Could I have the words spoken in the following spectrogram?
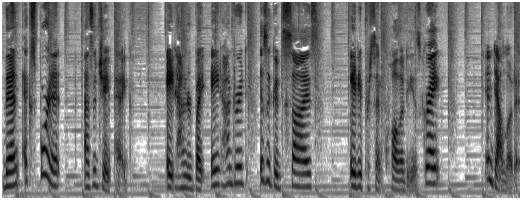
Then export it as a JPEG 800 by 800 is a good size, 80% quality is great, and download it.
